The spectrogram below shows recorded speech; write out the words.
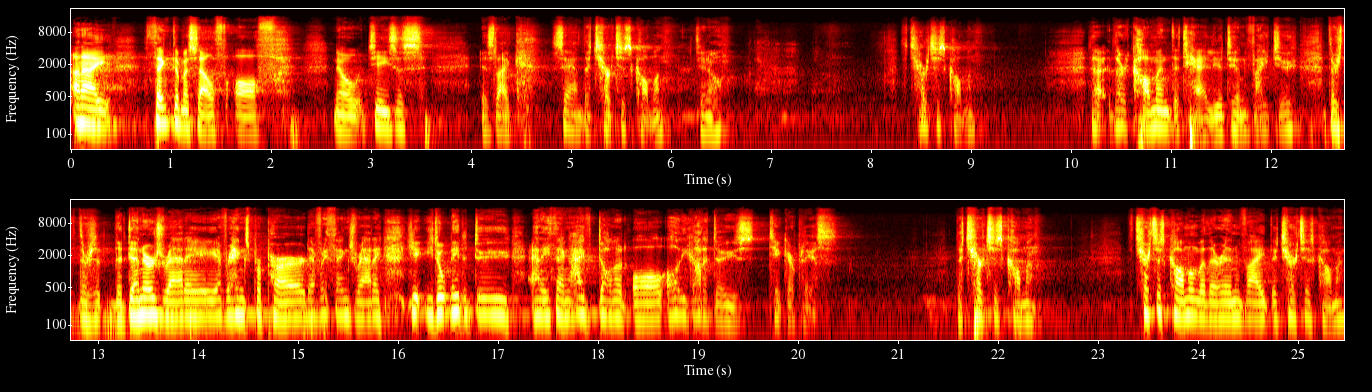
And I think to myself of, you know, Jesus is like saying, the church is coming, you know? The church is coming. They're coming to tell you, to invite you. There's, there's, the dinner's ready, everything's prepared, everything's ready. You, you don't need to do anything. I've done it all. All you got to do is take your place. The church is coming. The church is coming with their invite. The church is coming.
